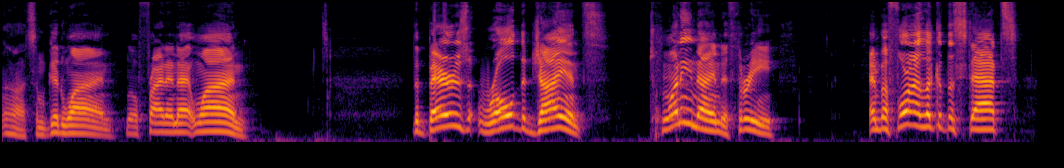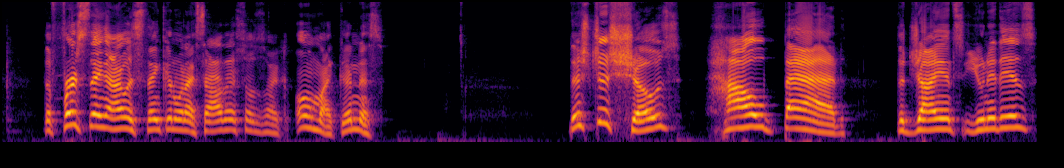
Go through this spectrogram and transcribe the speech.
Oh, some good wine. A little Friday night wine. The Bears rolled the Giants 29 to 3. And before I look at the stats, the first thing I was thinking when I saw this, I was like, oh my goodness. This just shows how bad the Giants unit is.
